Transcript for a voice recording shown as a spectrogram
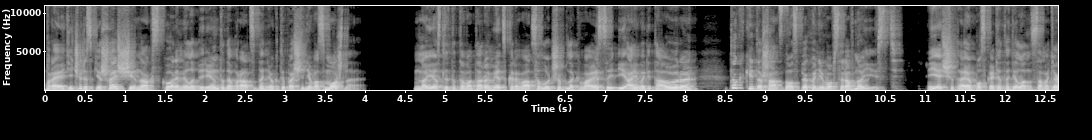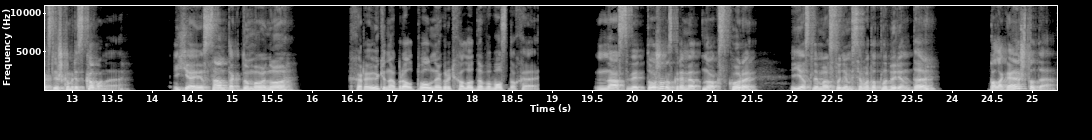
пройти через кишащие ног скорыми лабиринты добраться до Нюкты почти невозможно. Но если этот аватар умеет скрываться лучше Блэквайса и Айвори Тауэра, то какие-то шансы на успех у него все равно есть. Я считаю, пускать это дело на самотек слишком рискованно. Я и сам так думаю, но... Харуюки набрал полную грудь холодного воздуха. Нас ведь тоже разгромят ног скоро, если мы сунемся в этот лабиринт, да? Полагаю, что да.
